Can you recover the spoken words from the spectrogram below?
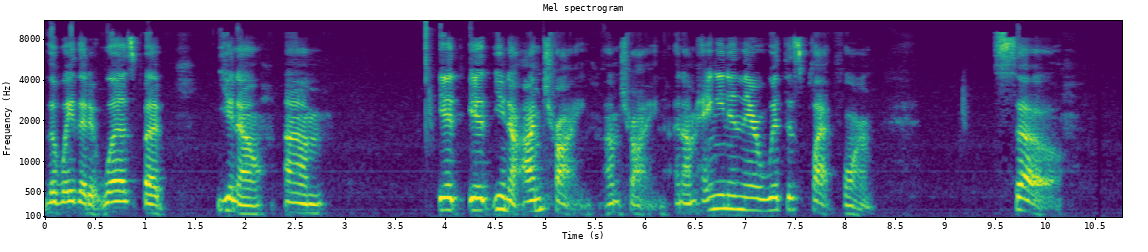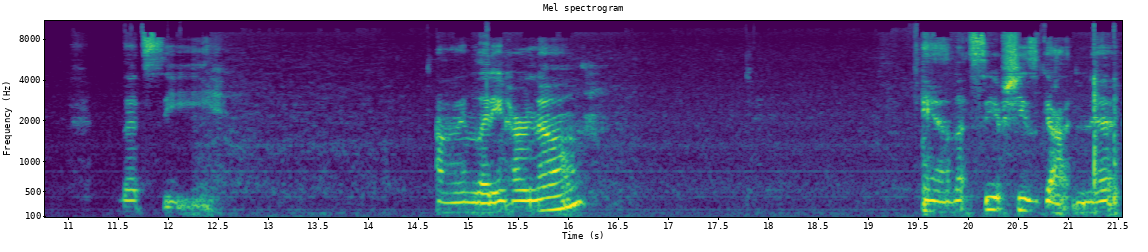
the way that it was, but you know, um, it it you know, I'm trying. I'm trying, and I'm hanging in there with this platform. So, let's see. I'm letting her know. And let's see if she's gotten it.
